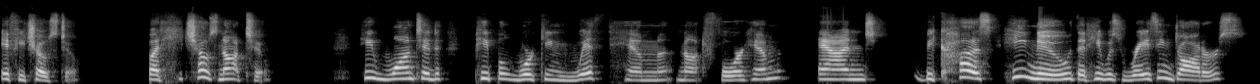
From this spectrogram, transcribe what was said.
if he chose to, but he chose not to. He wanted people working with him, not for him. And because he knew that he was raising daughters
